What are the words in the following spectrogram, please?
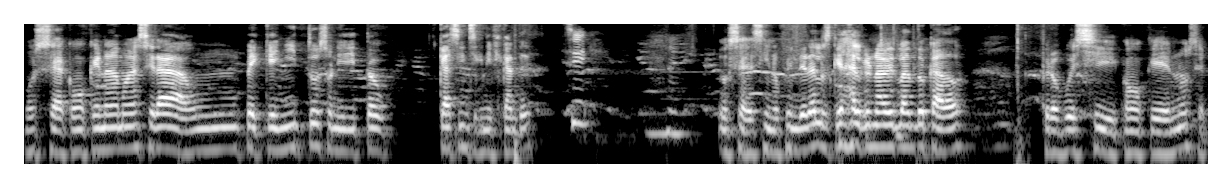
O sea, como que nada más era un pequeñito sonidito casi insignificante. Sí, O sea, sin ofender a los que alguna vez lo han tocado. Pero pues sí, como que no sé.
